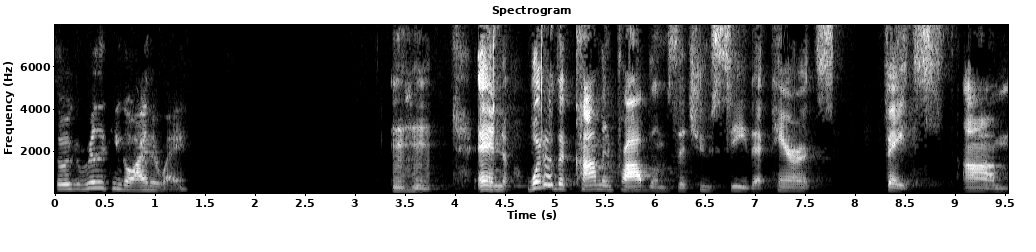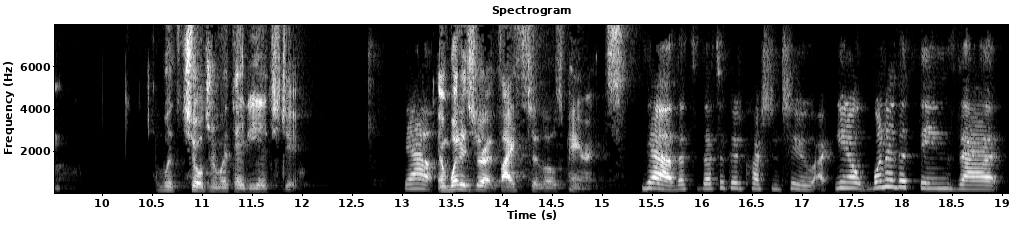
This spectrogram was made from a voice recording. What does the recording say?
So it really can go either way. Mm-hmm. and what are the common problems that you see that parents face um, with children with adhd yeah. And what is your advice to those parents? Yeah that's that's a good question too. You know one of the things that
